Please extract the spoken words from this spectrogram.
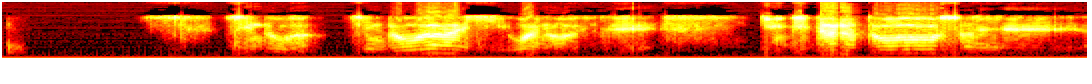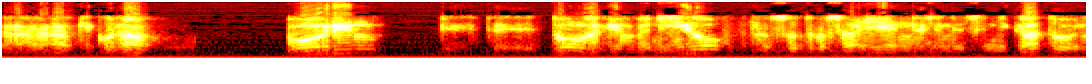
Sin duda, sin duda, y bueno, este, invitar a todos eh, a, que colaboren, este, todo es bienvenido. Nosotros ahí en, el sindicato, en,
